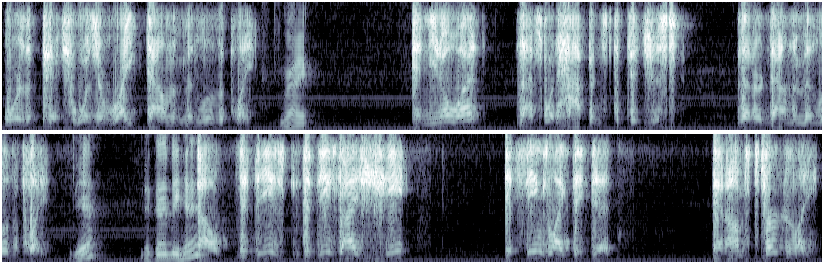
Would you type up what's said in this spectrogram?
where the pitch wasn't right down the middle of the plate. Right. And you know what? That's what happens to pitches that are down the middle of the plate. Yeah. They're going to be hit. Now, did these did these guys cheat? It seems like they did, and I'm certainly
